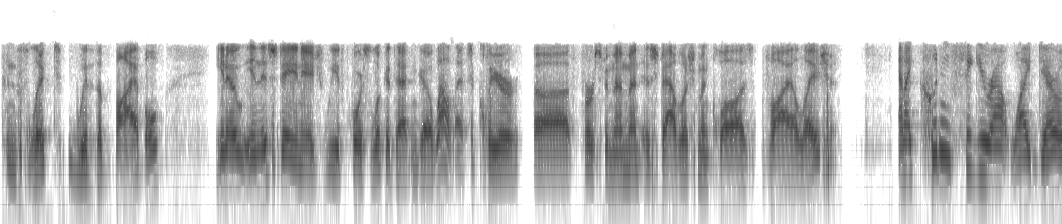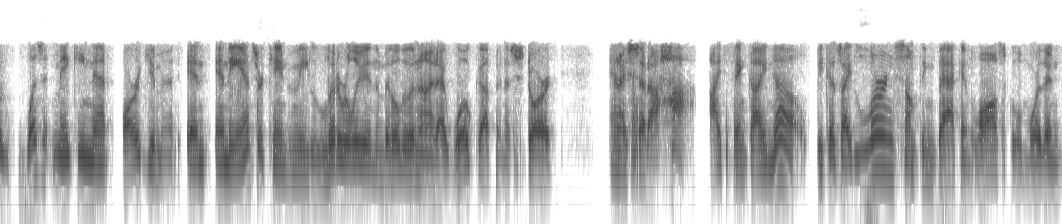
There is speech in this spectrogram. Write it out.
conflict with the Bible. You know, in this day and age, we of course look at that and go, "Well, that's a clear uh, First Amendment Establishment Clause violation." And I couldn't figure out why Darrow wasn't making that argument. And and the answer came to me literally in the middle of the night. I woke up in a start and I said, aha, I think I know. Because I learned something back in law school more than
